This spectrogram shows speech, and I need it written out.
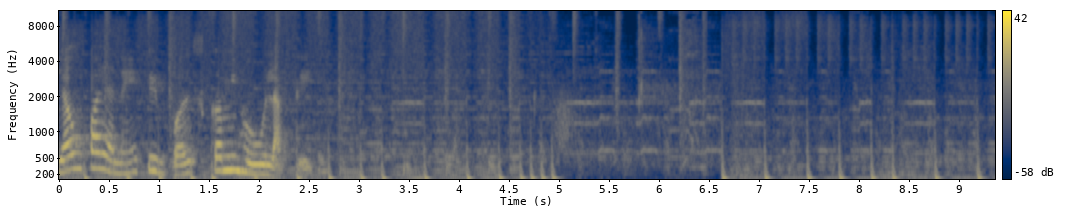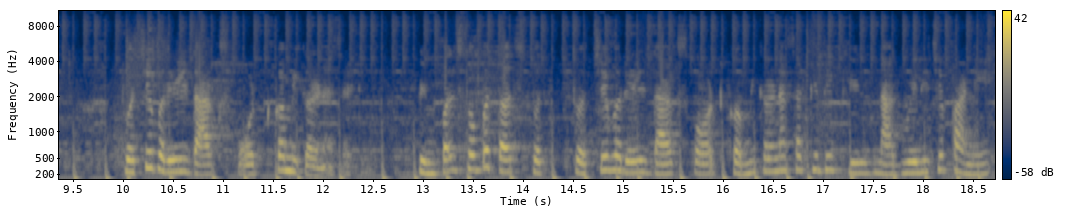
या उपायाने पिंपल्स कमी होऊ लागतील. त्वचेवरील डार्क स्पॉट कमी करण्यासाठी. पिंपल्ससोबतच त्व त्वचेवरील डार्क स्पॉट कमी करण्यासाठी देखील नागवेलीचे पाने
